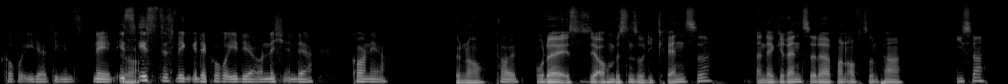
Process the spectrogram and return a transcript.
Choroidea-Dingens. Nee, ist, Ja. ist deswegen in der Choroidea und nicht in der Cornea. Genau. Toll. Oder ist es ja auch ein bisschen so die Grenze? An der Grenze, da hat man oft so ein paar Spießer,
